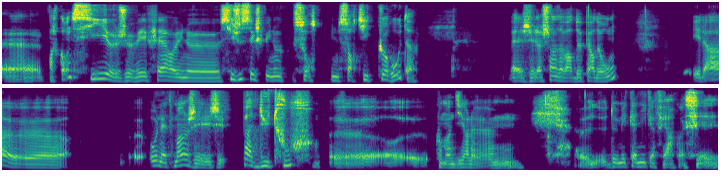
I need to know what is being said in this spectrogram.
Euh, par contre, si je vais faire une, si je sais que je fais une, une sortie que route, ben, j'ai la chance d'avoir deux paires de roues. Et là, euh, honnêtement, j'ai, j'ai pas du tout, euh, comment dire, le, euh, de mécanique à faire. Quoi. C'est,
